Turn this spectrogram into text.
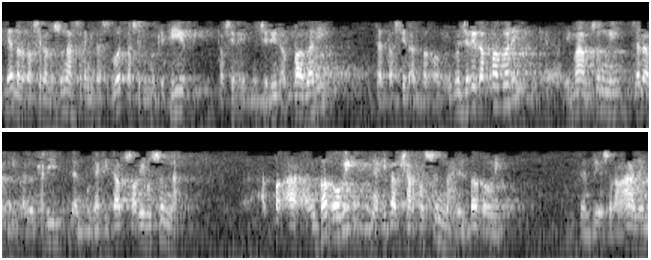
ini adalah tafsir al-sunnah sering kita sebut tafsir Ibnu Katsir, tafsir Ibnu Jarir Al-Tabari dan tafsir Al-Baghawi. Ibnu Jarir Al-Tabari ya, imam sunni salafi al-hadis dan punya kitab Sharihus Sunnah. Al-Baghawi punya kitab Syarhus Sunnah al-Baghawi. Dan dia seorang alim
